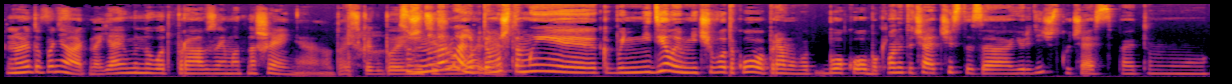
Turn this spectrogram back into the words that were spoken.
Ну, это понятно. Я именно вот про взаимоотношения. Ну, то есть, как бы. Слушай, ну нормально, потому это? что мы как бы не делаем ничего такого прямо вот бок о бок. Он отвечает чисто за юридическую часть, поэтому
